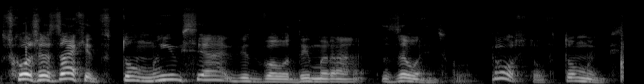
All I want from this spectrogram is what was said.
Схоже, Захід втомився від Володимира Зеленського. Просто втомився.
